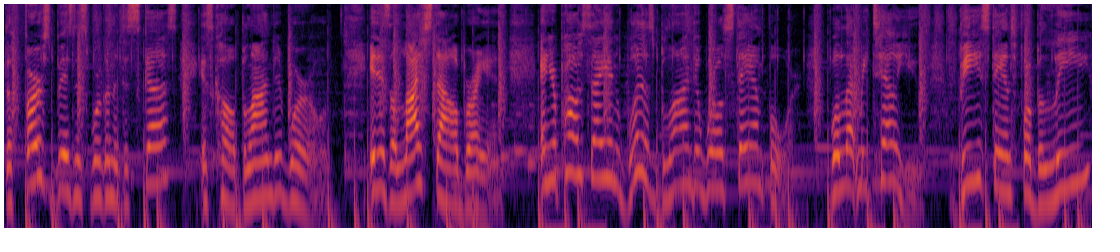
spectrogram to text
The first business we're going to discuss is called Blinded World. It is a lifestyle brand. And you're probably saying, what does Blinded World stand for? Well, let me tell you. B stands for believe,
